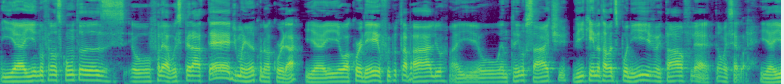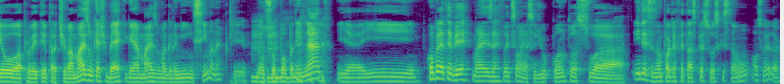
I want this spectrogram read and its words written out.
E aí, no final das contas, eu falei, ah, vou esperar até de manhã quando eu acordar. E aí eu acordei, eu fui pro trabalho, aí eu entrei no site, vi que ainda tava disponível e tal. Falei, é, então vai ser agora. E aí eu aproveitei para ativar mais um cashback, ganhar mais uma graninha em cima, né? Porque uhum. não sou bobo nem nada. e aí comprei a TV, mas a reflexão é essa, de o quanto a sua indecisão pode afetar as pessoas que estão ao seu redor.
